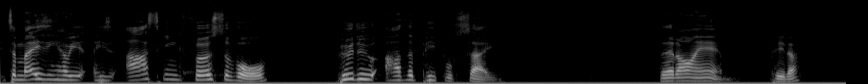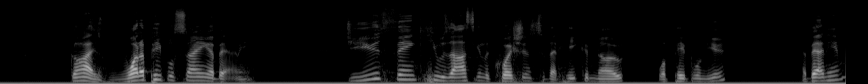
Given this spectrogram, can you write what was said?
it's amazing how he, he's asking, first of all, who do other people say that I am, Peter? Guys, what are people saying about me? Do you think he was asking the questions so that he could know what people knew about him?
